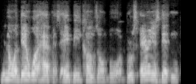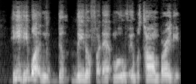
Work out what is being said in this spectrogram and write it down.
You know, and then what happens? AB comes on board. Bruce Arians didn't, he he wasn't the leader for that move. It was Tom Brady.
